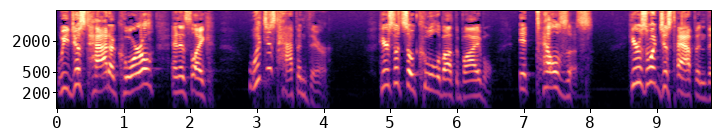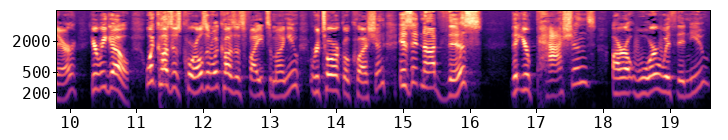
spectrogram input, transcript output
we just had a quarrel, and it's like, what just happened there? Here's what's so cool about the Bible it tells us. Here's what just happened there. Here we go. What causes quarrels and what causes fights among you? Rhetorical question. Is it not this, that your passions are at war within you?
